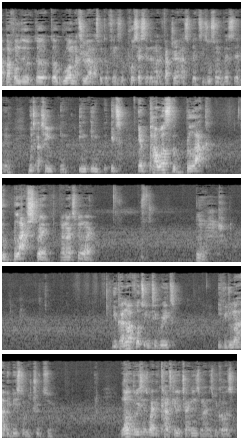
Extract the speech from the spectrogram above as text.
apart from the, the, the raw material aspect of things, the processing, the manufacturing aspect is also invested in, which actually in, in, in it empowers the black the black strength. And I'll explain why. Mm. You cannot afford to integrate if you do not have a base to retreat to. One of the reasons why they can't kill a Chinese man is because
